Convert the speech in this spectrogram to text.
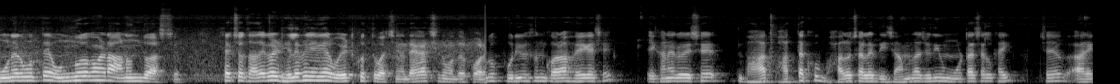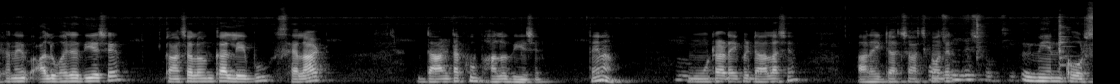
মনের মধ্যে অন্যরকম একটা আনন্দ আসছে। দেখছ তাদের করে ঢেলে ফেলে আমি আর ওয়েট করতে পারছি না। দেখাচ্ছি তোমাদের পর। পুরো পরিবেশন করা হয়ে গেছে। এখানে রয়েছে ভাত। ভাতটা খুব ভালো চালে দিয়েছে। আমরা যদিও মোটা চাল খাই যাই হোক আর এখানে আলু ভাজা দিয়েছে কাঁচা লঙ্কা লেবু স্যালাড। ডালটা খুব ভালো দিয়েছে তাই না? মোটা টাইপের ডাল আছে। আর এইটা হচ্ছে আজকে আমাদের মেন কোর্স।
